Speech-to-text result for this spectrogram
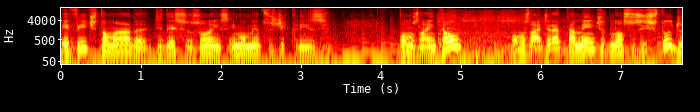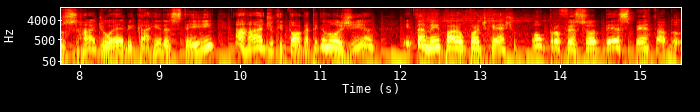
Evite tomada de decisões em momentos de crise. Vamos lá então? Vamos lá, diretamente dos nossos estúdios Rádio Web Carreiras TI, a rádio que toca tecnologia, e também para o podcast O Professor Despertador.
